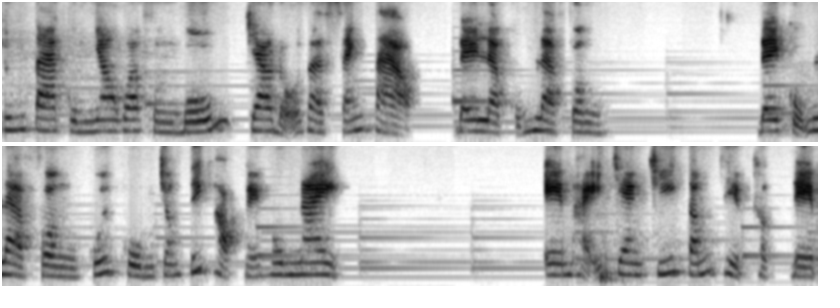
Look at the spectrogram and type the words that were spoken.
Chúng ta cùng nhau qua phần 4 trao đổi và sáng tạo. Đây là cũng là phần. Đây cũng là phần cuối cùng trong tiết học ngày hôm nay. Em hãy trang trí tấm thiệp thật đẹp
